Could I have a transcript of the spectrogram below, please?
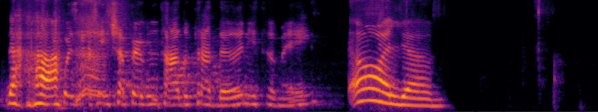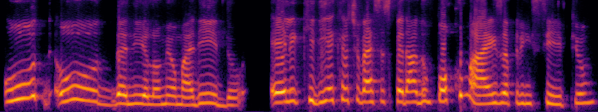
Coisa que a gente tinha perguntado para Dani também. Olha, o, o Danilo, meu marido, ele queria que eu tivesse esperado um pouco mais a princípio.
